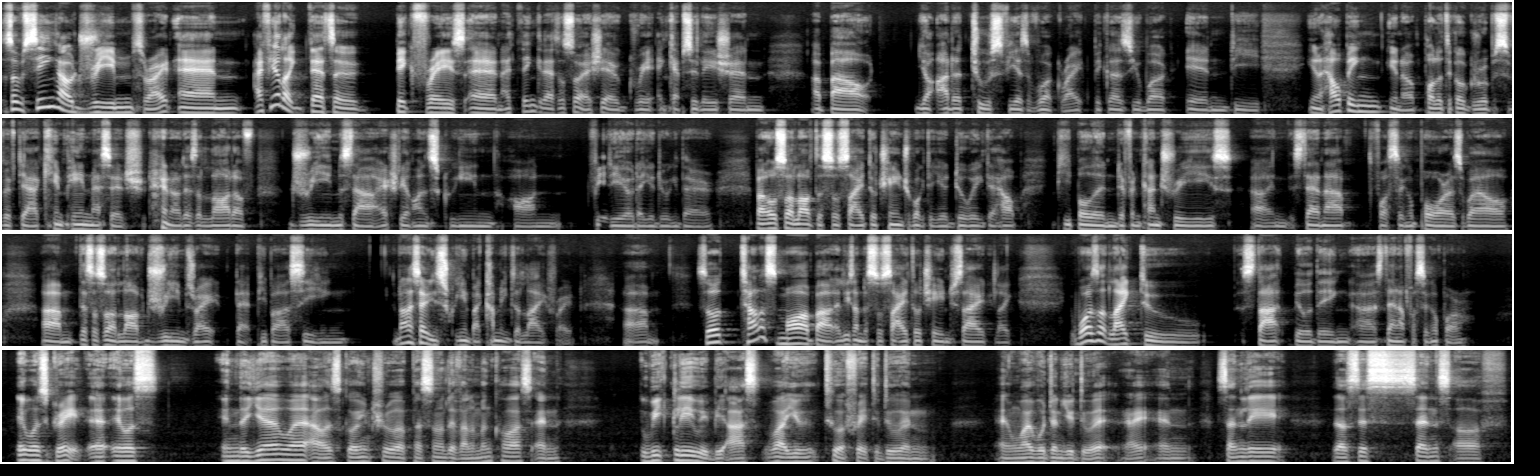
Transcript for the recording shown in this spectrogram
So seeing our dreams, right? And I feel like that's a big phrase and I think that's also actually a great encapsulation about your other two spheres of work, right? Because you work in the, you know, helping, you know, political groups with their campaign message. You know, there's a lot of dreams that are actually on screen on video that you're doing there, but also a lot of the societal change work that you're doing to help people in different countries uh, and stand up for Singapore as well. Um, there's also a lot of dreams, right, that people are seeing, not necessarily in screen, but coming to life, right? Um, so tell us more about, at least on the societal change side, like what was it like to start building uh, Stand Up for Singapore? It was great. Uh, it was in the year where I was going through a personal development course, and weekly we'd be asked, "What are you too afraid to do?" and and why wouldn't you do it, right? And suddenly there's this sense of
